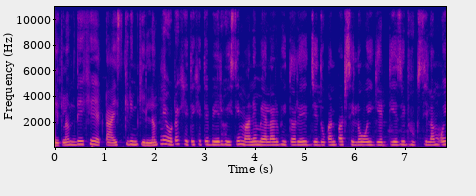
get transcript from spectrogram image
দেখলাম। দেখে একটা আইসক্রিম কিনলাম। মানে ওটা খেতে খেতে বের হয়েছি মানে মেলার ভিতরে যে দোকানপাট ছিল, ওই গেট দিয়ে যে ঢুকছিলাম, ওই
